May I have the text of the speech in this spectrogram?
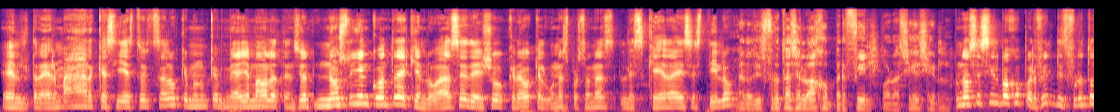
El traer marcas y esto es algo que nunca me ha llamado la atención. No estoy en contra de quien lo hace, de hecho creo que a algunas personas les queda ese estilo. Pero disfrutas el bajo perfil, por así decirlo. No sé si el bajo perfil, disfruto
